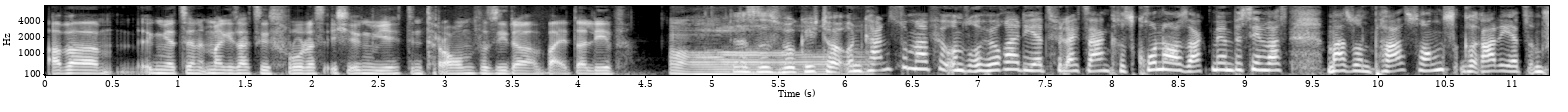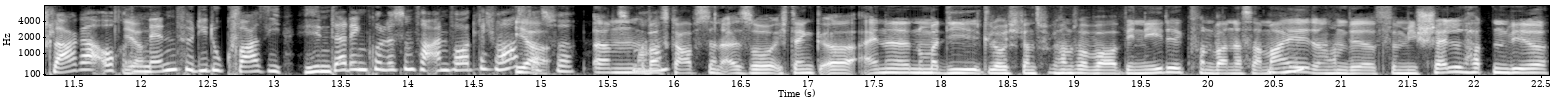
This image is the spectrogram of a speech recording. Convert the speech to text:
Aber irgendwie hat sie dann immer gesagt, sie ist froh, dass ich irgendwie den Traum für sie da weiterlebe. Das ist wirklich toll. Und kannst du mal für unsere Hörer, die jetzt vielleicht sagen, Chris Kronauer, sag mir ein bisschen was, mal so ein paar Songs, gerade jetzt im Schlager, auch Ja. nennen, für die du quasi hinter den Kulissen verantwortlich warst? Ja, ähm, was gab's denn? Also ich denke, äh, eine Nummer, die glaube ich ganz bekannt war, war Venedig von Vanessa Mai. Dann haben wir für Michelle hatten wir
